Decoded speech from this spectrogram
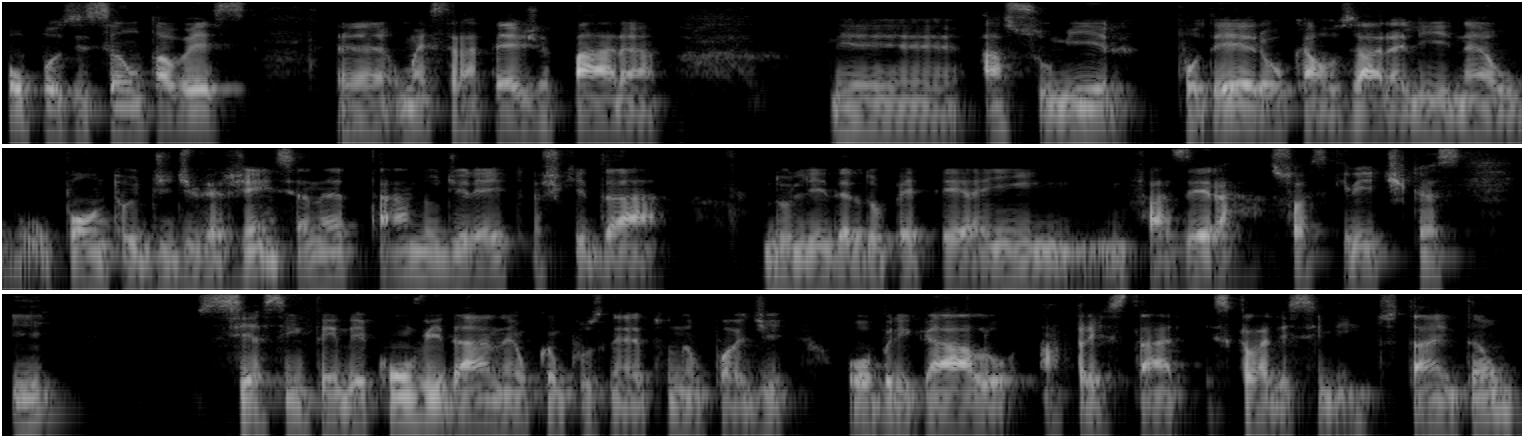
oposição, talvez é, uma estratégia para é, assumir poder ou causar ali, né, o, o, ponto de divergência, né, tá no direito, acho que da do líder do PT aí em, em fazer as suas críticas e se assim entender, convidar, né, o Campos Neto não pode obrigá-lo a prestar esclarecimentos, tá? Então,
